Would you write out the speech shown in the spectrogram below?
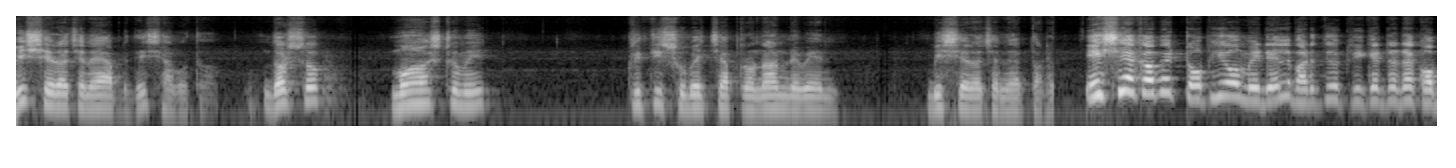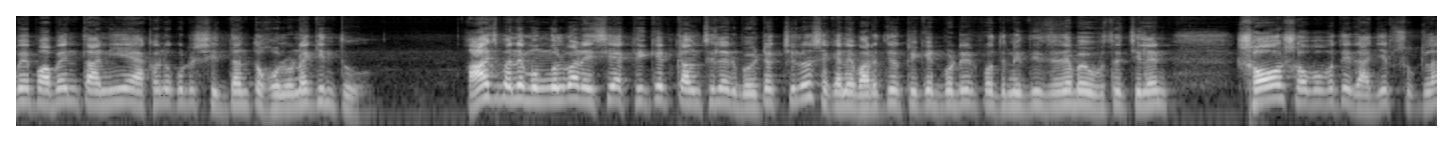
বিশ্বের রচনায় আপনাদের স্বাগত। দর্শক, মহাষ্টমীর প্রীতি শুভেচ্ছা প্রণাম নেবেন বিশ্বের রচনার তরফ এশিয়া কাপের ট্রফি ও মেডেল ভারতীয় ক্রিকেটাররা কবে পাবেন তা নিয়ে এখনও কোনো সিদ্ধান্ত হলো না কিন্তু। আজ মানে মঙ্গলবার এশিয়া ক্রিকেট কাউন্সিলের বৈঠক ছিল, সেখানে ভারতীয় ক্রিকেট বোর্ডের প্রতিনিধি হিসেবে উপস্থিত ছিলেন সহ সভাপতি রাজীব শুক্লা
